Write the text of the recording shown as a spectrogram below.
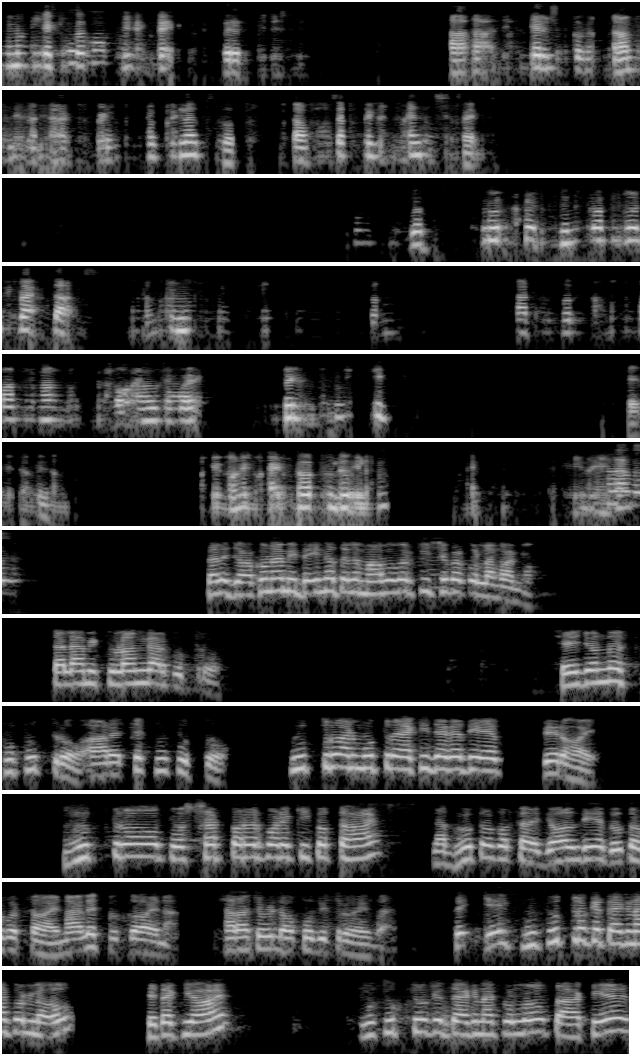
করতে পারি বিভিন্ন ওঠে গেল না তাহলে যখন আমি দেই না, তাহলে মা বাবার কি সেবা করলাম আমি? তাহলে আমি কুলাঙ্গার পুত্র। সেই জন্য সুপুত্র, আর হচ্ছে কুপুত্র। পুত্র আর মূত্র একই জায়গা দিয়ে বের হয়। মূত্র প্রস্রাব করার পরে কি করতে হয়? না, ধুত করতে হয়। জল দিয়ে ধুত করতে হয়, নাহলে শুদ্ধ হয় না। সারা শরীর অপবিত্র হয়ে যায়। তো এই কুপুত্রকে ত্যাগ না করলেও সেটা কি হয়? কুপুত্রকে ত্যাগ না করলেও তাকে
